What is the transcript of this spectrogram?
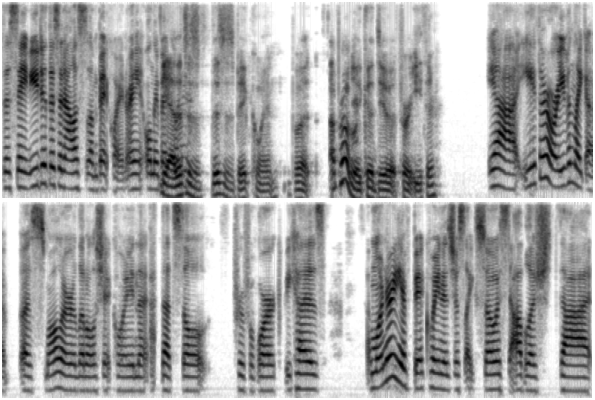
the same you did this analysis on Bitcoin, right? Only Bitcoin. Yeah, this is this is Bitcoin, but I probably could do it for Ether. Yeah, Ether or even like a, a smaller little shitcoin that that's still proof of work because I'm wondering if Bitcoin is just like so established that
